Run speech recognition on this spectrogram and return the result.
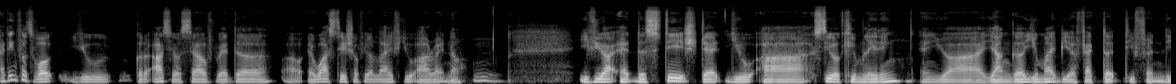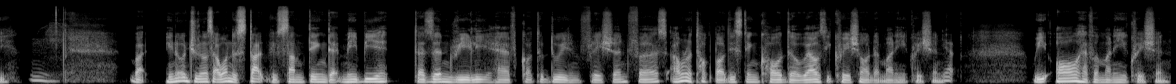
I think first of all, you got to ask yourself whether uh, at what stage of your life you are right now. Mm. If you are at the stage that you are still accumulating and you are younger, you might be affected differently. Mm. But you know, Junus, I want to start with something that maybe doesn't really have got to do with inflation first. I want to talk about this thing called the wealth equation or the money equation. Yep. We all have a money equation.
